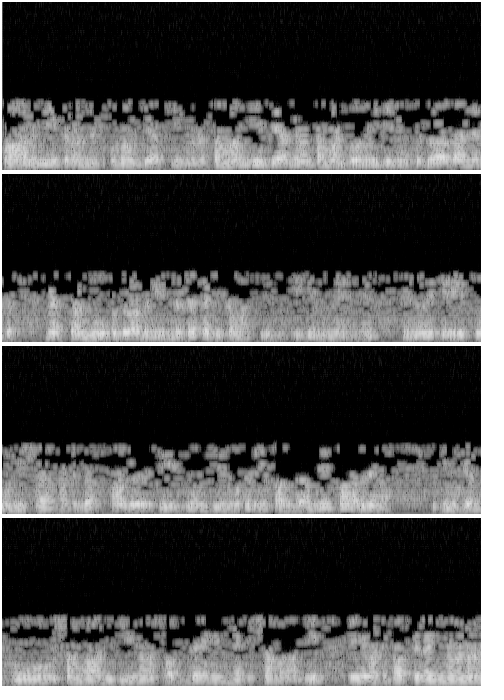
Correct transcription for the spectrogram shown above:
පාලනය කරන්නට පුළුවන් දෙයක් වෙනවා. තමන්ගේ දෙයක් නම් තමන්ට ඕන විදිහට උපදවා ගන්නට නැත්නම් නූපදවාගෙන ඉන්නට හැකියාවක් තියෙනවා. ඒක නෙමෙයි. එනවා හේතු නිසා හටගත් ඵල හේතුන් කියනකොට මේ ඵල ධර්මයේ පාර වෙනවා. ඉතින් කියන්නේ පූර්ව සමාධි කියනවා ශබ්ද ඇහෙන්නේ නැති සමාධිය. ඒවට පත් වෙලා ඉන්නවා නම්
